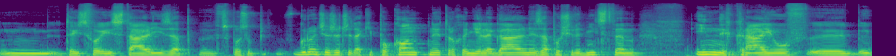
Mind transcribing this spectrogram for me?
mm, tej swojej stali za, w sposób w gruncie rzeczy taki pokątny, trochę nielegalny, za pośrednictwem innych krajów. Y, y,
